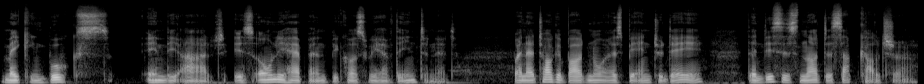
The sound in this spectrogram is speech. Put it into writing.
making books in the art is only happened because we have the internet. When I talk about no ISBN today, then this is not a subculture.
